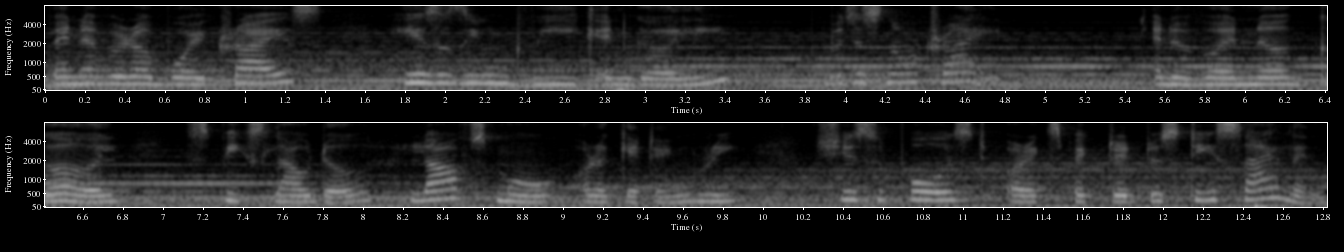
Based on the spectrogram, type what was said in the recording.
Whenever a boy cries, he is assumed weak and girly, which is not right. And when a girl speaks louder, laughs more, or get angry, she is supposed or expected to stay silent.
